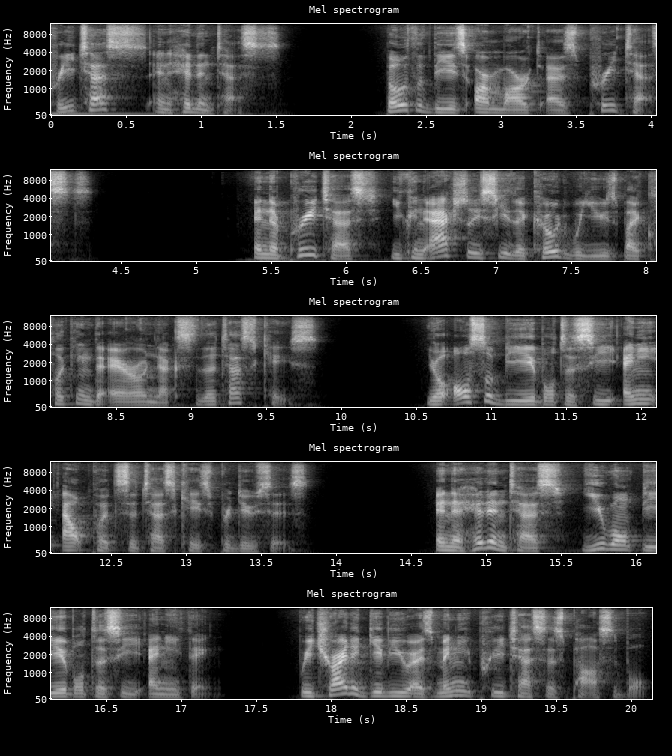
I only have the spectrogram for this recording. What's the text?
pretests and hidden tests. Both of these are marked as pretests. In a pretest, you can actually see the code we use by clicking the arrow next to the test case. You'll also be able to see any outputs the test case produces. In a hidden test, you won't be able to see anything. We try to give you as many pretests as possible.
